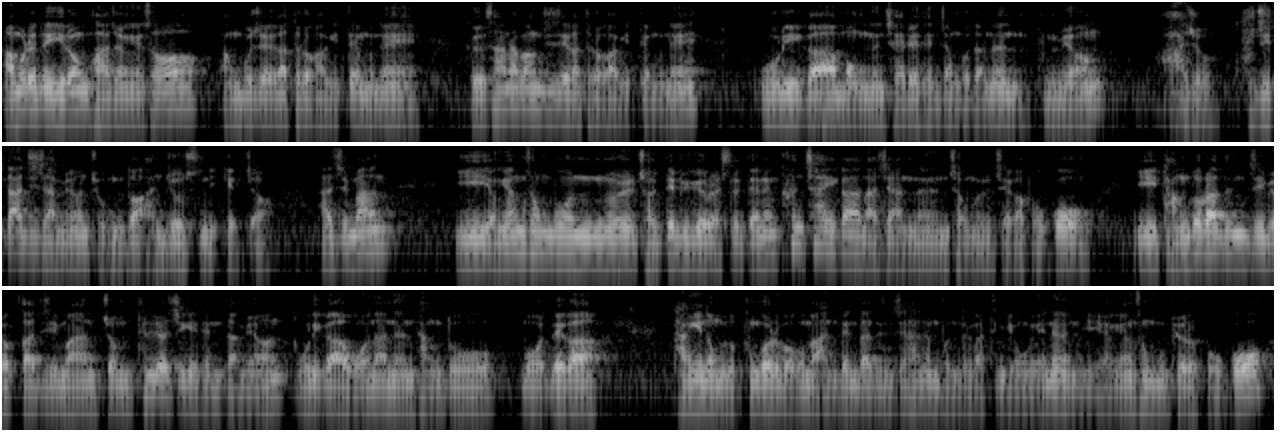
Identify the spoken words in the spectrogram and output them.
아무래도 이런 과정에서 방부제가 들어가기 때문에 그 산화방지제가 들어가기 때문에 우리가 먹는 재래 된장보다는 분명 아주 굳이 따지자면 조금 더 안 좋을 수는 있겠죠. 하지만 이 영양 성분을 절대 비교를 했을 때는 큰 차이가 나지 않는 점을 제가 보고 이 당도라든지 몇 가지만 좀 틀려지게 된다면 우리가 원하는 당도 뭐 내가 당이 너무 높은 거를 먹으면 안 된다든지 하는 분들 같은 경우에는 이 영양 성분표를 보고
